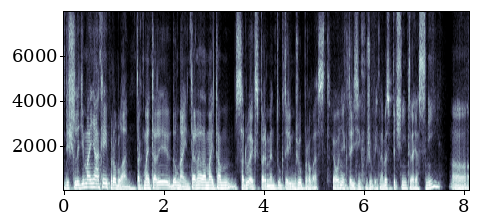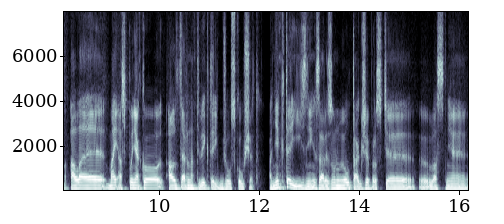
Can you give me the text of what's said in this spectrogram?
když lidi mají nějaký problém, tak mají tady, jdou na internet a mají tam sadu experimentů, který můžou provést. Jo? Některý z nich můžou být nebezpečný, to je jasný, uh, ale mají aspoň jako alternativy, které můžou zkoušet. A některý z nich zarezonují tak, že prostě uh, vlastně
